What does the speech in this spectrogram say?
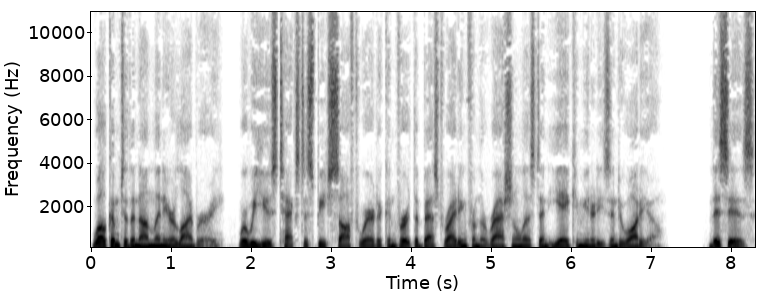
Welcome to the Nonlinear Library, where we use text to speech software to convert the best writing from the rationalist and EA communities into audio. This is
